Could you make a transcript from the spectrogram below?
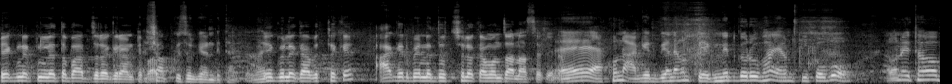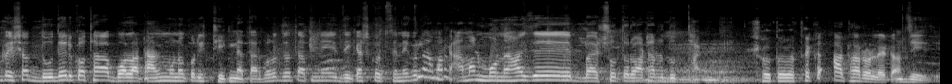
প্রেগনেন্ট নিলে তো বাচ্চারা গ্যারান্টি পাবে। সব কিছুর গ্যারান্টি থাকবে ভাই। এগুলো গাবের থেকে আগের বেনে দুধ ছিল কেমন জানা আছে কিনা? এ এখন আগের বিয়ান এখন প্রেগনেন্ট গরু ভাই এখন কি করব? এখন এই তো এসব দুধের কথা বলাটা আমি মনে করি ঠিক না। তারপরে যদি আপনি জিজ্ঞাসা করছেন এগুলো আমার আমার মনে হয় যে সতেরো আঠারো দুধ থাকবে। সতেরো থেকে আঠারো লিটার। জি জি।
